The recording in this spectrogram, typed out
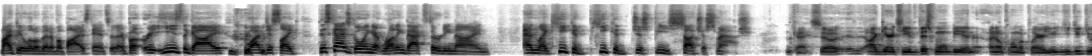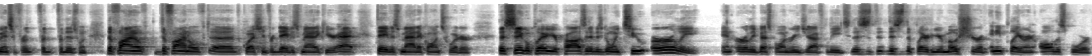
might be a little bit of a biased answer there. But he's the guy who I'm just like, this guy's going at running back 39, and like he could he could just be such a smash. Okay, so I guarantee you this won't be an, an Oklahoma player. You, you you answer for, for for this one. The final the final uh, question for Davis Mattek here at Davis Mattek on Twitter. The single player you're positive is going too early in early best ball and redraft leagues. This is the, this is the player who you're most sure of any player in all the sport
